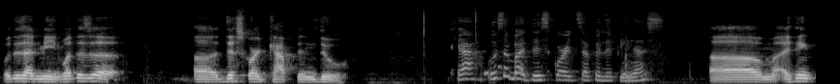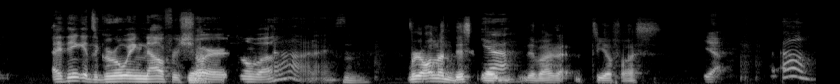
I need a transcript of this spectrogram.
what does that mean? What does a, a Discord captain do? Yeah, uso about Discord sa Pilipinas? Um, I think I think it's growing now for sure. No ba? Ah, nice. We're all on Discord, Yeah. di ba? Three of us. Yeah. Oh,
